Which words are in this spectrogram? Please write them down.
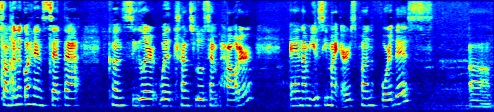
So I'm gonna go ahead and set that concealer with translucent powder and I'm using my Airspun for this. Um,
